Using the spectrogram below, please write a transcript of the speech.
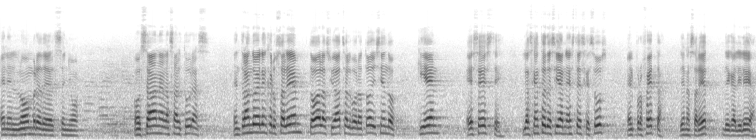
en el nombre del Señor. Osana en las alturas. Entrando él en Jerusalén, toda la ciudad se alborotó diciendo, ¿quién es este? Las gentes decían, este es Jesús, el profeta de Nazaret de Galilea.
